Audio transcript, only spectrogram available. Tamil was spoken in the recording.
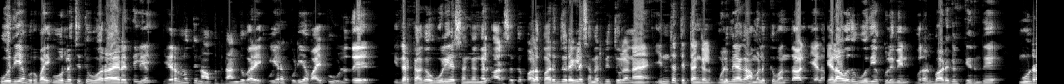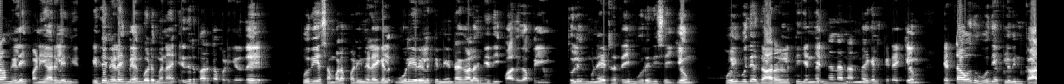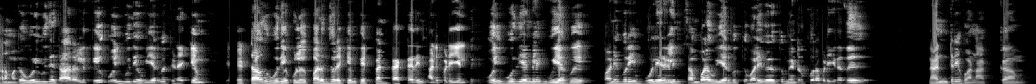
ஊதியம் ரூபாய் ஒரு லட்சத்து ஓராயிரத்தி இருநூத்தி நாற்பத்தி நான்கு வரை உயரக்கூடிய வாய்ப்பு உள்ளது. இதற்காக ஊழியர் சங்கங்கள் அரசுக்கு பல பரிந்துரைகளை சமர்ப்பித்துள்ளன. இந்த திட்டங்கள் முழுமையாக அமலுக்கு வந்தால் ஏழாவது ஊதிய குழுவின் முரண்பாடுகள் தீர்ந்து மூன்றாம் நிலை பணியாளர்களின் நிதிநிலை மேம்படும் என எதிர்பார்க்கப்படுகிறது. புதிய சம்பள படிநிலைகள் ஊழியர்களுக்கு நீண்டகால நிதி பாதுகாப்பையும் தொழில் முன்னேற்றத்தையும் உறுதி செய்யும். ஓய்வூதியதாரர்களுக்கு என்ன- என்னென்ன நன்மைகள் கிடைக்கும்? எட்டாவது ஊதிய குழுவின் காரணமாக ஓய்வூதியதாரர்களுக்கு ஓய்வூதிய உயர்வு கிடைக்கும். எட்டாவது ஊதிய குழு பரிந்துரைக்கும் பிட்மெண்ட் ஃபேக்டரின் அடிப்படையில் ஓய்வூதியங்களின் உயர்வு பணிபுரியும் ஊழியர்களின் சம்பள உயர்வுக்கு வழிவகுக்கும் என்று கூறப்படுகிறது. நன்றி வணக்கம்.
